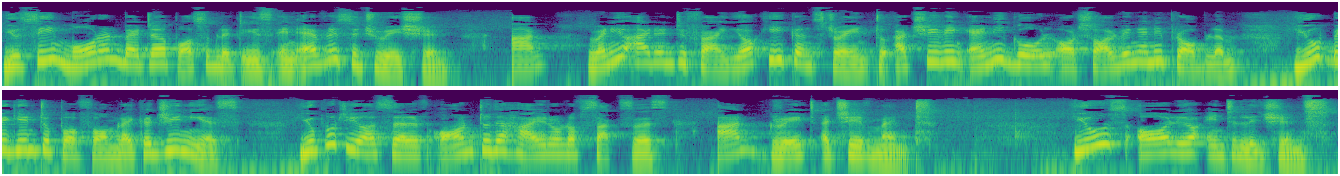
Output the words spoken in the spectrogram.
you see more and better possibilities in every situation. And when you identify your key constraint to achieving any goal or solving any problem, you begin to perform like a genius. You put yourself onto the high road of success and great achievement. Use all your intelligence.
